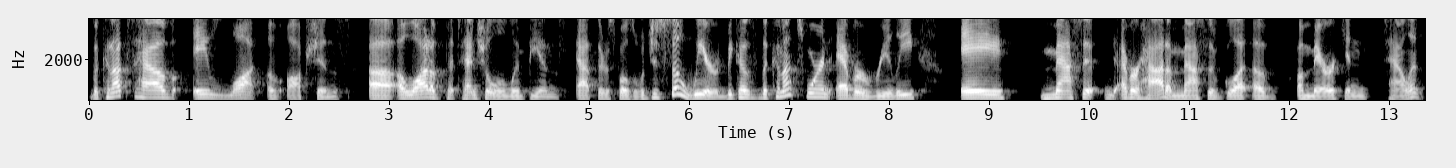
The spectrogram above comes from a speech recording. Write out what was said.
the Canucks have a lot of options, uh, a lot of potential Olympians at their disposal, which is so weird because the Canucks weren't ever really a massive, ever had a massive glut of American talent.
